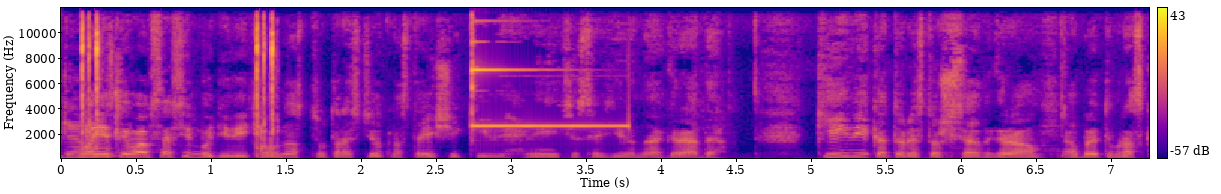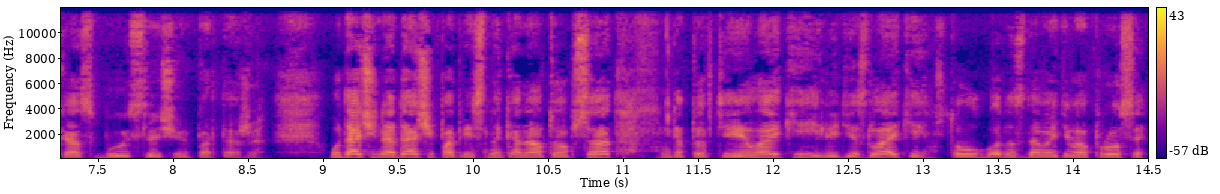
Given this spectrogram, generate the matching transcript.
Да. Ну, а если вам совсем удивить, а у нас тут растет настоящий киви. Видите, среди винограда киви, который 160 грамм. Об этом рассказ будет в следующем репортаже. Удачи на даче, подписывайтесь на канал Топсад, готовьте лайки или дизлайки, что угодно, задавайте вопросы.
